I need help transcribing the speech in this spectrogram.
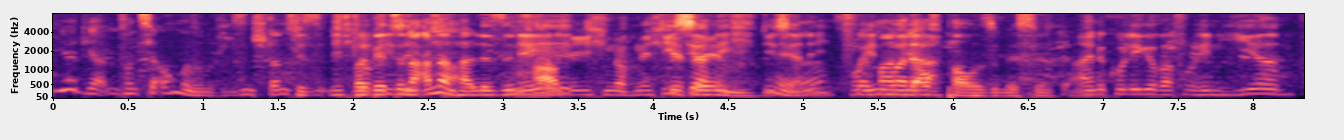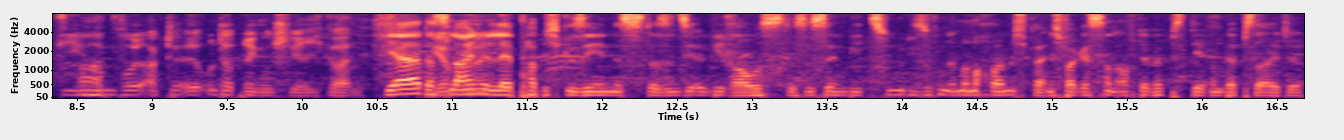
hier? Die hatten sonst ja auch mal so einen Riesenstand. Wir sind, Ich weil glaub, wir jetzt in einer anderen Halle sind. Nee, Ja. Habe ich noch nicht Dies Jahr gesehen. nicht. Dies Jahr nicht. Vorhin war die der, auch Pause ein bisschen. eine Kollege war vorhin hier, die Ah. haben wohl aktuell Unterbringungsschwierigkeiten. Ja, das Line Lab habe ich gesehen, ist, da sind sie irgendwie raus. Das ist irgendwie zu, die suchen immer noch Räumlichkeiten. Ich war gestern auf der Web deren Webseite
